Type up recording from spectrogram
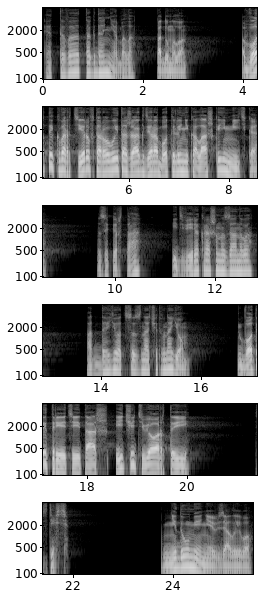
«Этого тогда не было», — подумал он. Вот и квартира второго этажа, где работали Николашка и Митька. Заперта, и дверь окрашена заново. Отдается, значит, в наем. Вот и третий этаж, и четвертый. Здесь. Недоумение взяло его.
